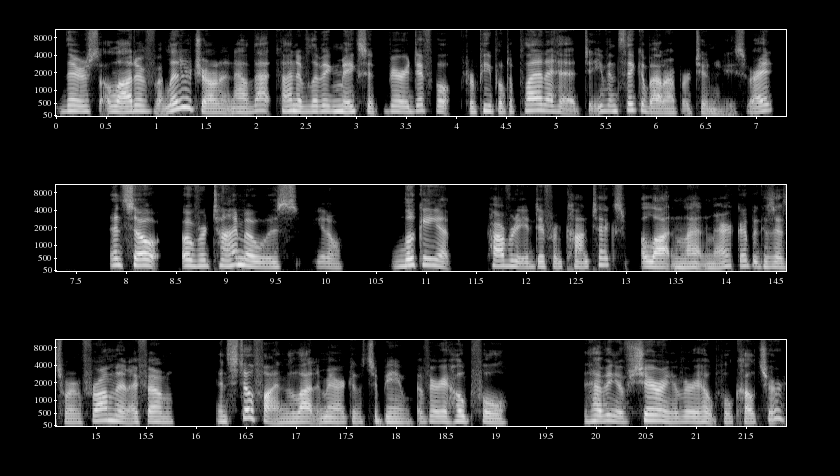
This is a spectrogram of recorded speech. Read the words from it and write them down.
there's a lot of literature on it now. That kind of living makes it very difficult for people to plan ahead, to even think about opportunities, right? And so over time, I was, you know, looking at poverty in different contexts, a lot in Latin America, because that's where I'm from. And I found and still find the Latin Americans to be a very hopeful, having of sharing a very hopeful culture,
